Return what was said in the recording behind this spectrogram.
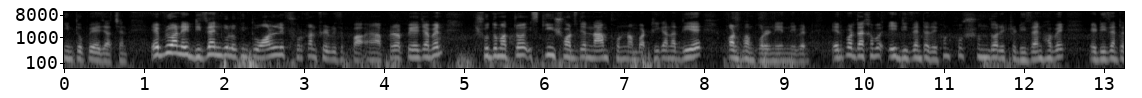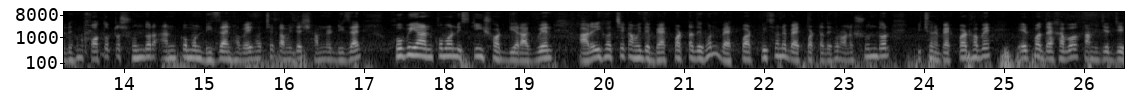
কিন্তু পেয়ে যাচ্ছেন। এভরিওয়ান এই ডিজাইনগুলো কিন্তু অনলি ফুরকান ফেব্রিক্সে আপনারা পেয়ে যাবেন। শুধুমাত্র স্ক্রিনশট দিয়ে নাম ফোন নাম্বার ঠিকানা দিয়ে কনফার্ম করে নিয়ে নেবেন। এরপর দেখাবো এই ডিজাইনটা দেখুন, খুব সুন্দর একটা ডিজাইন হবে। এই ডিজাইনটা দেখুন, কতটা সুন্দর আনকমন ডিজাইন হবে। এই হচ্ছে কামিজের সামনের ডিজাইন। খুবই আনকমন স্ক্রিনশট দিয়ে রাখবেন। আর এই হচ্ছে কামিজের ব্যাক পার্টটা দেখুন ব্যাক পার্ট পিছনে ব্যাক পার্টটা দেখুন, অনেক সুন্দর। পিছনে ব্যাক পার্ট হবে। এরপর দেখাবো কামিজের যে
